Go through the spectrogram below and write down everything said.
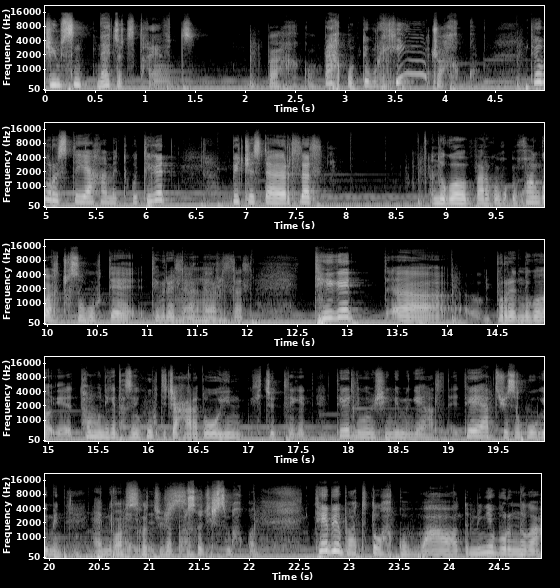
жимсэнд найзуудтайгаа явцсан. Байхгүй. Байхгүй. Тэг бүр хинч байхгүй Тэг бүр өстө яхаа мэдгүй. Тэгээд би ч өстө ойрлол нөгөө баг ухаангүй болчихсон хүүхдээ тэрэл ойрлол. Тэгээд бүр нөгөө том хүнийх тасыг хүүхдээ чи хараад өө энэ хэцүүдлээ гэд. Тэгэл нөгөө шингэн мингээ гал. Тэгээ яад ч байсан хүүгийн минь амиг босгож ирсэн. Босгож ирсэн байхгүй. Тэгээ би боддог байхгүй. Вау одоо миний бүр нөгөө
